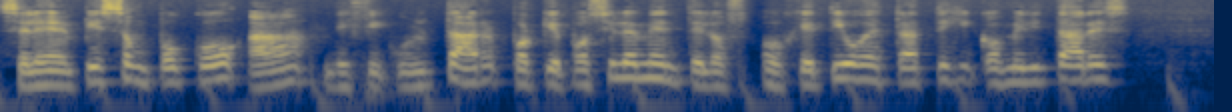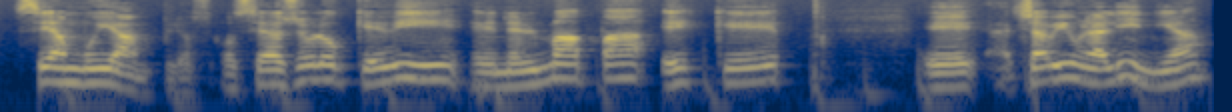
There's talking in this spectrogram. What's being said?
se les empieza un poco a dificultar porque posiblemente los objetivos estratégicos militares sean muy amplios. O sea, yo lo que vi en el mapa es que eh, ya vi una línea,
